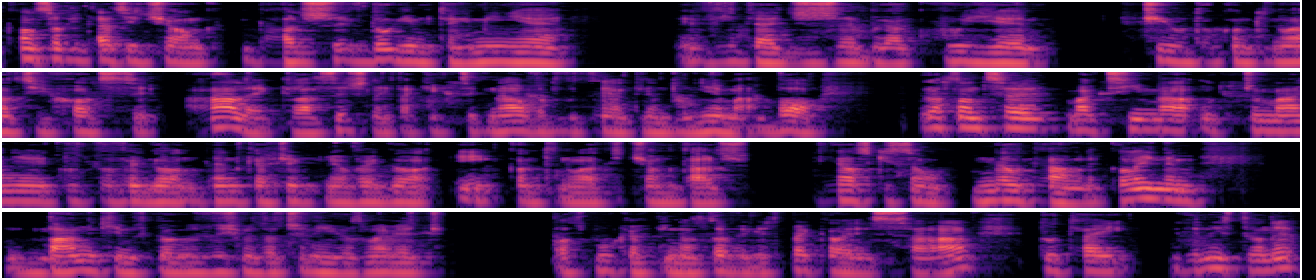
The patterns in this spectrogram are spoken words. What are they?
konsolidacji ciąg dalszy. W długim terminie widać, że brakuje sił do kontynuacji hossy, ale klasycznych takich sygnałów odwrócenia trendu nie ma, bo rosnące maksima, utrzymanie kluczowego denka sierpniowego i kontynuacji ciąg dalszy. Wnioski są neutralne. Kolejnym bankiem, z którym już żeśmy zaczęli rozmawiać o spółkach finansowych jest PKO SA. Tutaj z jednej strony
